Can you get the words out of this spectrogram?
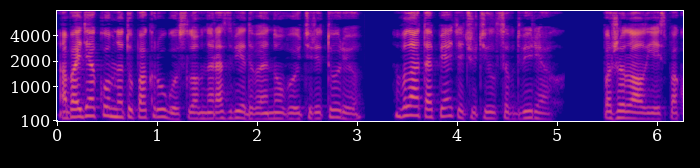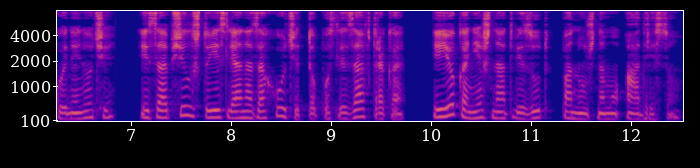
Обойдя комнату по кругу, словно разведывая новую территорию, Влад опять очутился в дверях. Пожелал ей спокойной ночи и сообщил, что если она захочет, то после завтрака ее, конечно, отвезут по нужному адресу.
